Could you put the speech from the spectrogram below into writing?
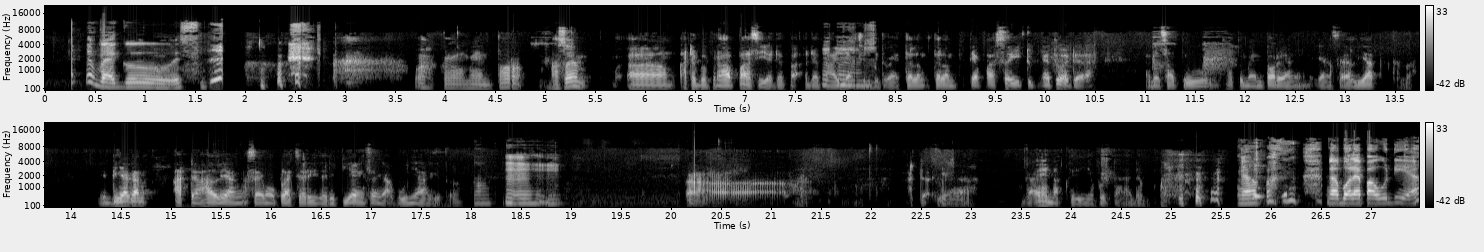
Bagus. Wah kalau mentor, maksudnya uh, ada beberapa sih, ada ada banyak mm -hmm. sih gitu ya. Dalam dalam tiap fase hidupnya itu ada ada satu satu mentor yang yang saya lihat gitu lah. Intinya kan ada hal yang saya mau pelajari dari dia yang saya nggak punya gitu. Uh, ada ya nggak enak jadi nyebutnya ada. Nggak apa, nggak boleh Paudi ya.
